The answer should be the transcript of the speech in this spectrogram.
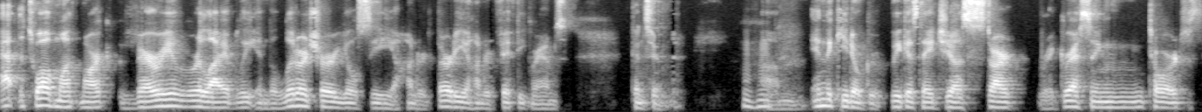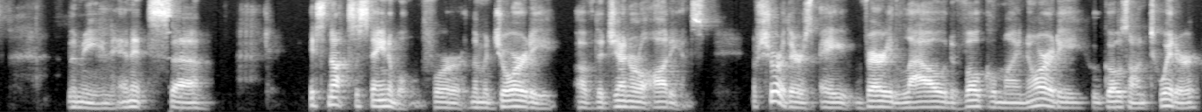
at the 12 month mark, very reliably in the literature, you'll see 130, 150 grams consumed mm-hmm. um, in the keto group because they just start regressing towards the mean. And it's, uh, it's not sustainable for the majority of the general audience. Sure, there's a very loud vocal minority who goes on Twitter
